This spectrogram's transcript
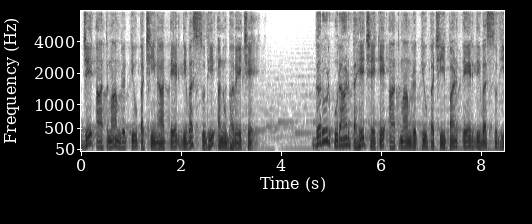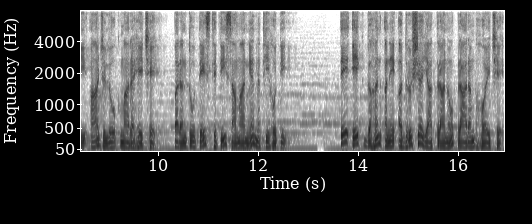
જે આત્મા મૃત્યુ પછીના તેર દિવસ સુધી અનુભવે છે. ગરુડ પુરાણ કહે છે કે આત્મા મૃત્યુ પછી પણ તેર દિવસ સુધી આ જ લોકમાં રહે છે, પરંતુ તે સ્થિતિ સામાન્ય નથી હોતી. તે એક ગહન અને અદૃશ્ય યાત્રાનો પ્રારંભ હોય છે.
